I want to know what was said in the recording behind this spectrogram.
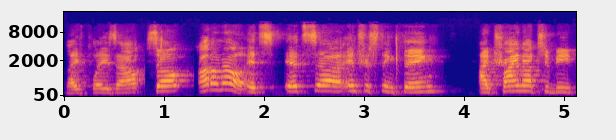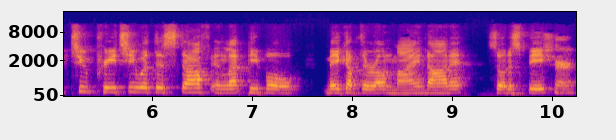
life plays out. So I don't know. It's it's an interesting thing. I try not to be too preachy with this stuff and let people make up their own mind on it so to speak. Sure.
